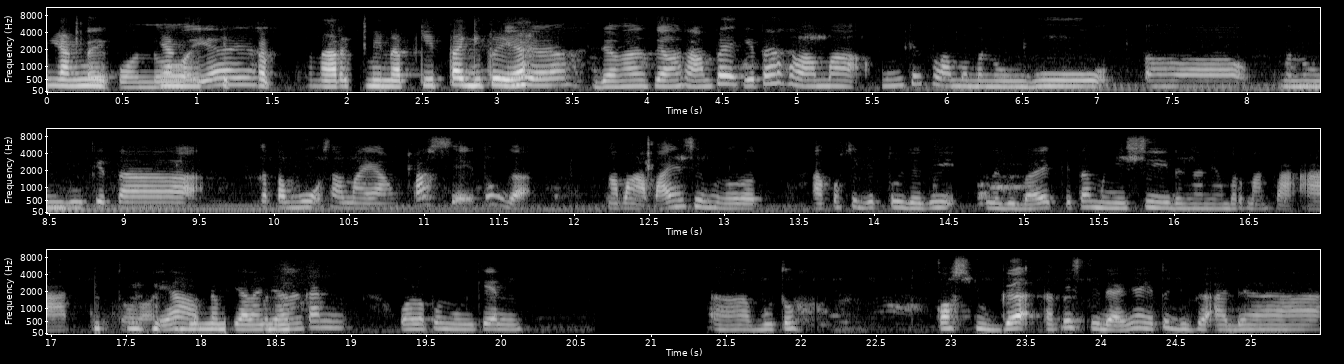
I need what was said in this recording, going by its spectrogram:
yang taekwondo. yang ya, ya menarik minat kita gitu ya. Iya, jangan jangan sampai kita selama mungkin selama menunggu uh, menunggu kita ketemu sama yang pas ya itu enggak ngapa-ngapain sih menurut aku sih gitu. Jadi lebih baik kita mengisi dengan yang bermanfaat gitu loh. Ya, jalan-jalan kan walaupun mungkin uh, butuh kos juga, tapi setidaknya itu juga ada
